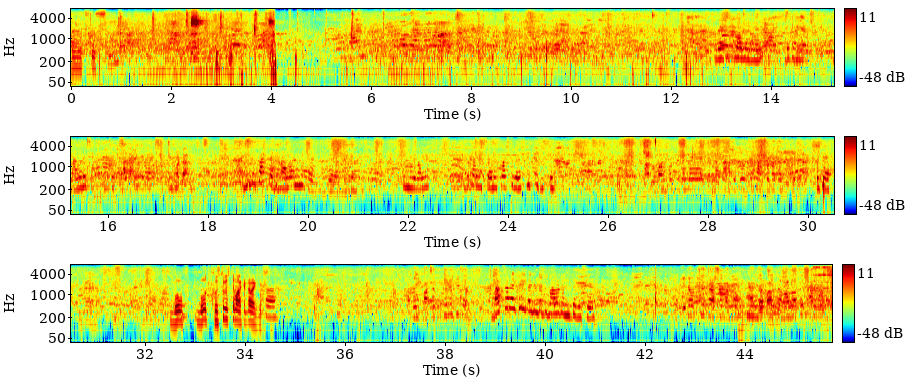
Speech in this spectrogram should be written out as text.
গাড়ি উঠতেছি কষ্ট করে খুঁজতে খুঁজতে ভালো বলতে গেলে আপনার হাতে চলছে চারশো টাকার ভিতরে ওকে। বহু- বহুত খুঁজতে খুঁজতে মার্কেটটা বাইর করছে হ্যাঁ। আপনি বাচ্চাদের জন্য দিবেন? বাচ্চারা খেলবে কিন্তু একটু ভালোটা নিতে গেছে এটা হচ্ছে চারশো টাকা। ভালো। ভালো আছে সাড়ে পাঁচশো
